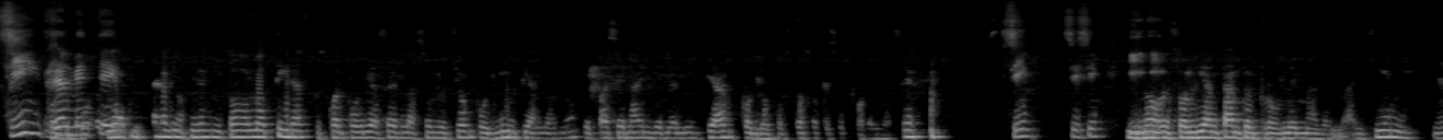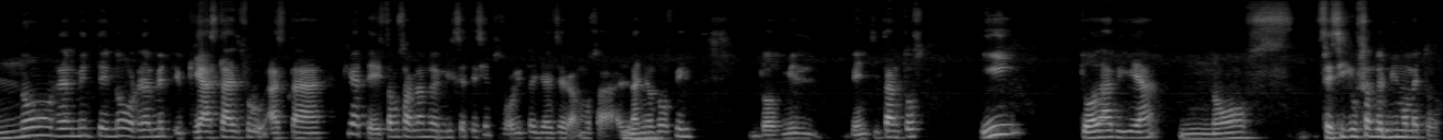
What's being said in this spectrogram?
Sí, realmente. Si todo lo tiras, pues ¿cuál podría ser la solución? Pues limpiarlo, ¿no? Que pasen alguien a limpiar con lo costoso que eso podría ser. Sí, sí, sí. Y, no resolvían tanto el problema de la higiene. No, realmente no, realmente, que hasta, su, hasta fíjate, estamos hablando de 1700, ahorita ya llegamos al año 2000, 2000 veintitantos, y, todavía no se sigue usando el mismo método.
